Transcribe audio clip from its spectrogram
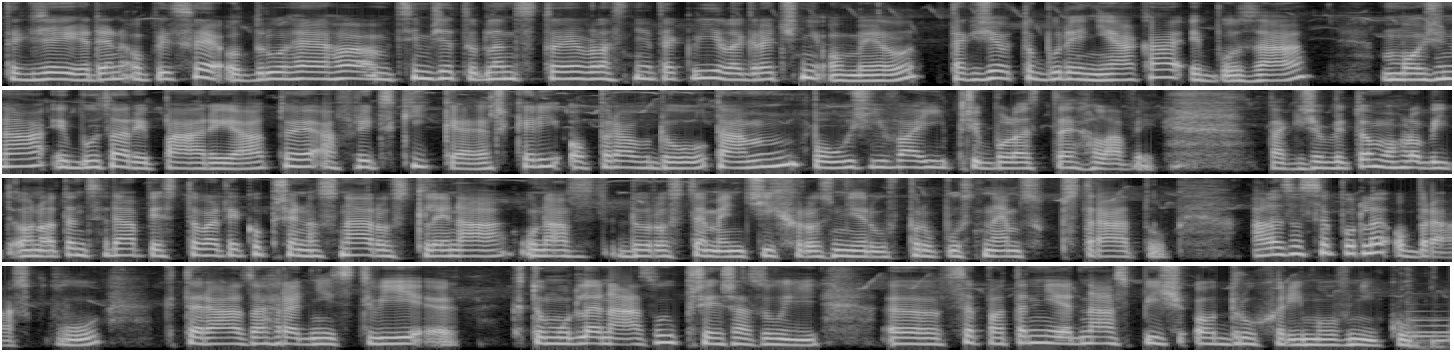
Takže jeden opisuje od druhého a myslím, že tohle je vlastně takový legrační omyl. Takže to bude nějaká iboza, možná ibuza riparia, to je africký keř, který opravdu tam používají při bolestech hlavy. Takže by to mohlo být ono. Ten se dá pěstovat jako přenosná rostlina, u nás doroste menších rozměrů v propustném substrátu. Ale zase podle obrázků, která zahradnictví eh, k tomuhle názvu přiřazují, eh, se patrně jedná spíš o druh rýmovníku.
